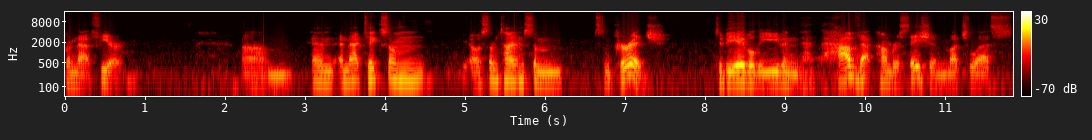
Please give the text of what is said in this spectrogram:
from that fear um, and and that takes some you know sometimes some some courage to be able to even have that conversation, much less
